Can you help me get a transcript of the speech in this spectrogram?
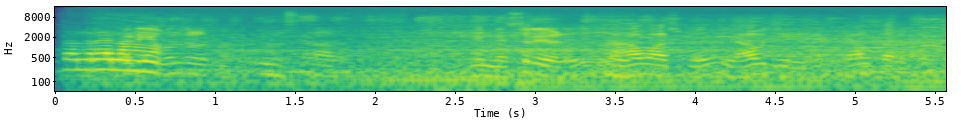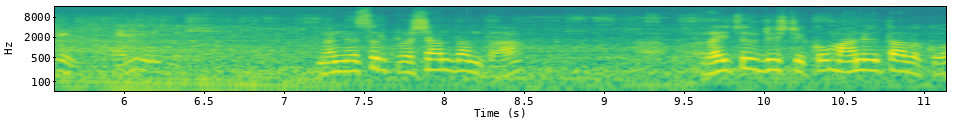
ಅಂತಂದ್ರೆ ನಮ್ಮ ಒಂದು ನಿಮ್ಮ ಹೆಸರು ಹೇಳಿ ಯಾವ ಹಾಸ್ಟೆಲ್ ಯಾವ ಜಿಲ್ಲೆ ಯಾವ ತಾಲೂಕು ನನ್ನ ಹೆಸರು ಪ್ರಶಾಂತ್ ಅಂತ. ರಾಯಚೂರು ಡಿಸ್ಟಿಕ್ಕು ಮಾನ್ವಿ ತಾಲೂಕು.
